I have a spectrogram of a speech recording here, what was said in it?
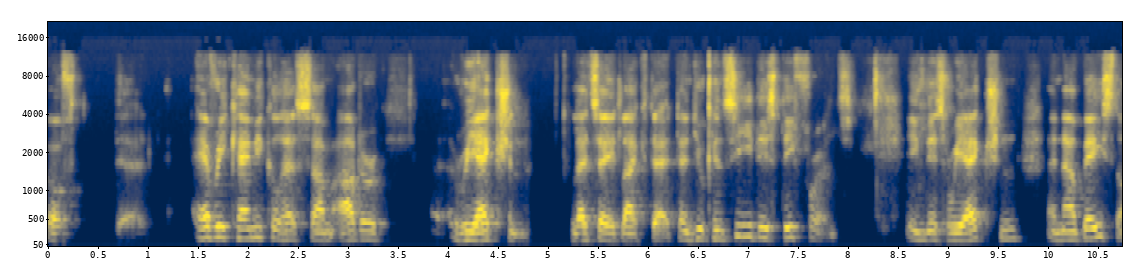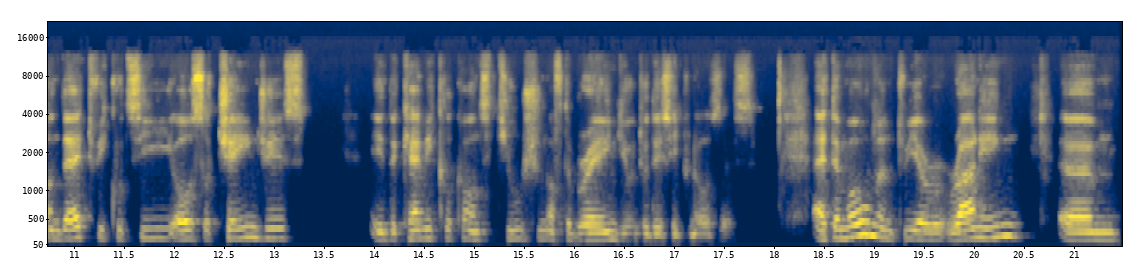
Of uh, every chemical has some other reaction let's say it like that. And you can see this difference in this reaction. And now based on that, we could see also changes in the chemical constitution of the brain due to this hypnosis. At the moment, we are running um,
